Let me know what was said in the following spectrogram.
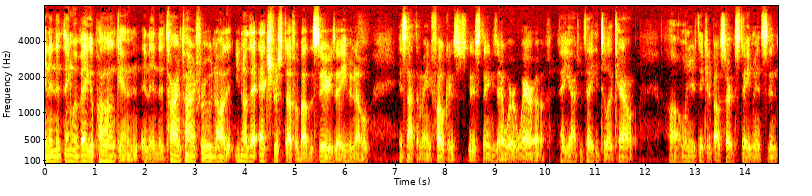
and then the thing with Vegapunk and and then the Time Time Fruit and all that, you know, that extra stuff about the series that even though it's not the main focus, there's things that we're aware of that you have to take into account uh, when you're thinking about certain statements. And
